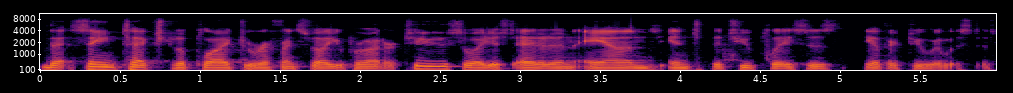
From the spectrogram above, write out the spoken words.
that same text would apply to reference value provider too. So I just added an and into the two places the other two are listed.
